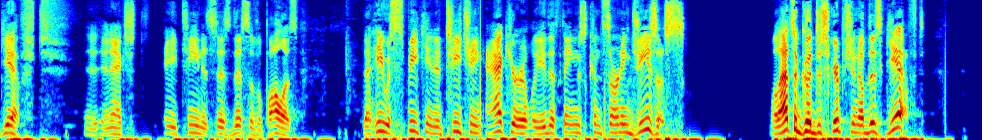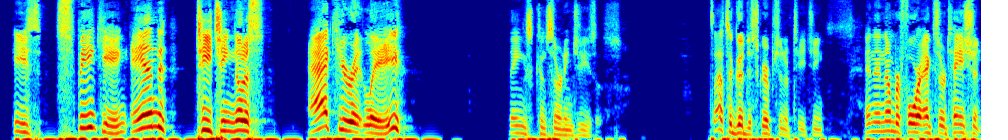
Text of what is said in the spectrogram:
gift. In Acts 18, it says this of Apollos that he was speaking and teaching accurately the things concerning Jesus. Well, that's a good description of this gift. He's speaking and teaching. Notice accurately things concerning Jesus. So that's a good description of teaching. And then number four, exhortation.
